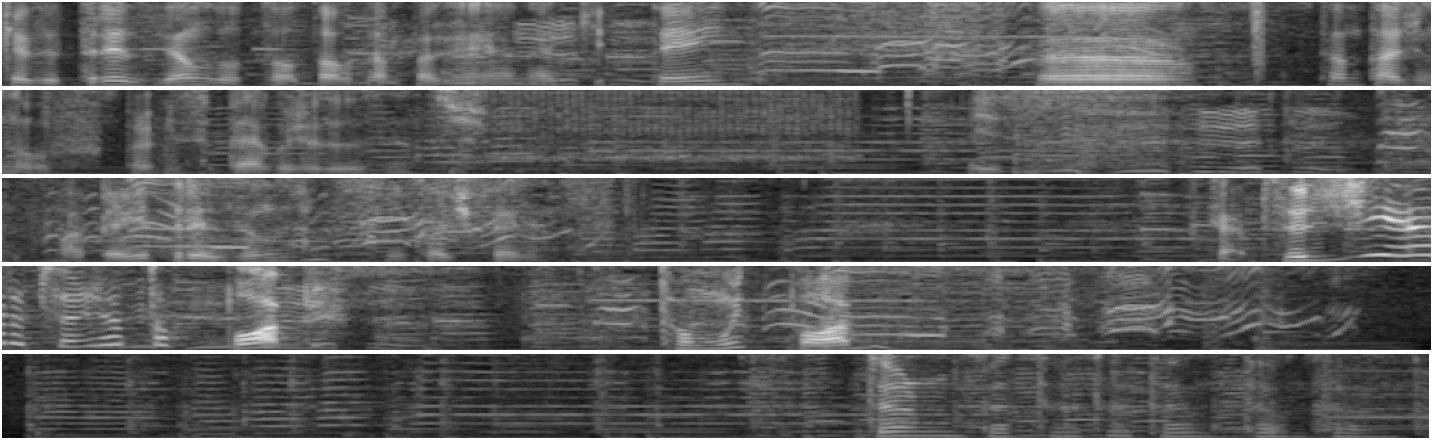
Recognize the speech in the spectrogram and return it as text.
Quer dizer, 300 o total dá pra ganhar, né? Aqui tem... Uh, tentar de novo, pra ver se pego de 200. Isso. Mas peguei 325 a diferença. Cara, preciso de dinheiro, preciso de dinheiro. Tô pobre. Tô muito pobre. Tum, tum, tum, tum, tum.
